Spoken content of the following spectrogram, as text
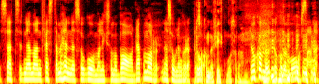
Så att när man festar med henne så går man liksom och badar på morgonen när solen går upp och Då så. kommer fiskmåsarna. Då kommer, då kommer måsarna.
